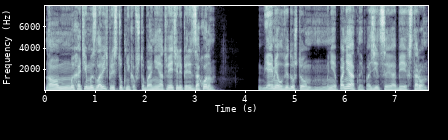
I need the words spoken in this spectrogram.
«Но мы хотим изловить преступников, чтобы они ответили перед законом. Я имел в виду, что мне понятны позиции обеих сторон».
